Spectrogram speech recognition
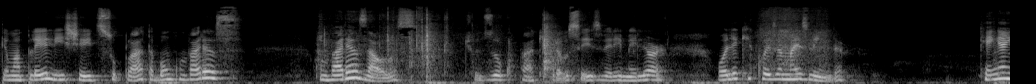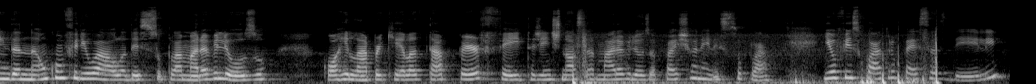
Tem uma playlist aí de suplá, tá bom? Com várias, com várias aulas. Deixa eu desocupar aqui para vocês verem melhor. Olha que coisa mais linda. Quem ainda não conferiu a aula desse suplá maravilhoso, corre lá porque ela tá perfeita, gente. Nossa, maravilhoso, apaixonei nesse suplá. E eu fiz quatro peças dele.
